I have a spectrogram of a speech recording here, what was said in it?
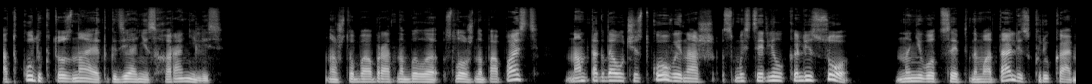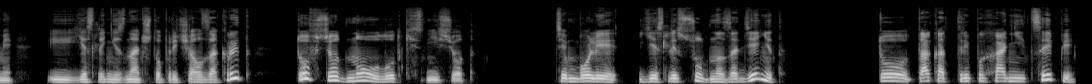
Откуда кто знает, где они схоронились? Но чтобы обратно было сложно попасть, нам тогда участковый наш смастерил колесо, на него цепь намотали с крюками, и если не знать, что причал закрыт, то все дно у лодки снесет. Тем более, если судно заденет, то так от трепыханий цепи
